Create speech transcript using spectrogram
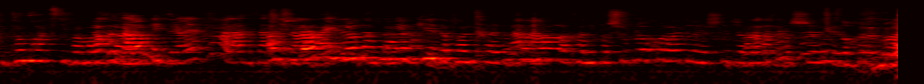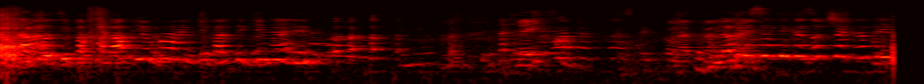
פתאום רצתי לא ואמרתי להם, חזרנו לטבריה כבר, אז את נסעתי יודעת, אני לא יודעת מה להגיד, אבל אני חייבת לומר לך, אני פשוט לא יכולה יותר, יש לי דבר בשקט. שמת אותי בחרפ יומיים, קיבלתי גימלים. מאיפה את תפסת את כל הדברים? לא ניסיתי כזאת שקרנית.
